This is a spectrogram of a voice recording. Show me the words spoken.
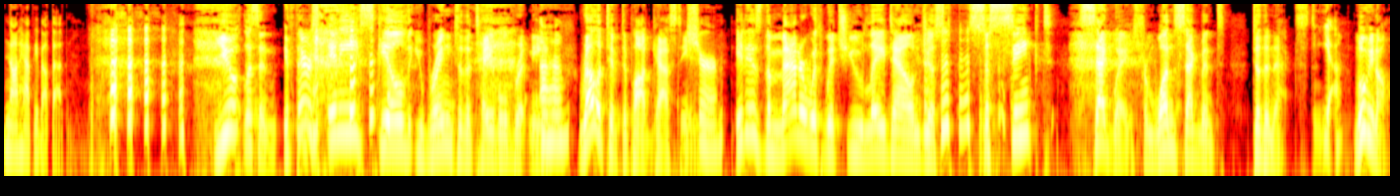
not happy about that You listen. If there's any skill that you bring to the table, Brittany, Uh-huh. relative to podcasting, Sure. it is the manner with which you lay down just succinct segues from one segment to the next. Yeah. Moving on.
